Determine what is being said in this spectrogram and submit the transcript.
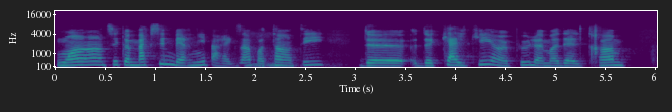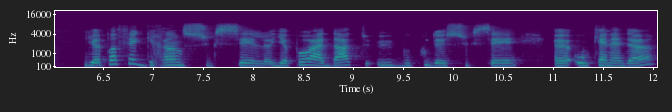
moi, tu sais, comme Maxime Bernier, par exemple, a tenté de, calquer un peu le modèle Trump. Il n'a pas fait grand succès. Il n'a pas à date eu beaucoup de succès euh, au Canada.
